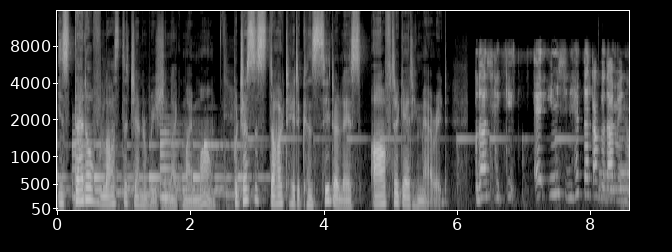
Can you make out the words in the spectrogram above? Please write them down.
instead of last generation like my mom, who just started to consider this after getting married. 그다음 새끼 애 임신했다가 그다음에는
